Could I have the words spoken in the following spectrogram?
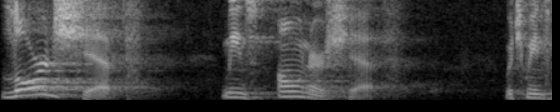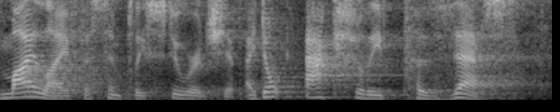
Lordship means ownership. which means my life is simply stewardship. I don't actually possess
